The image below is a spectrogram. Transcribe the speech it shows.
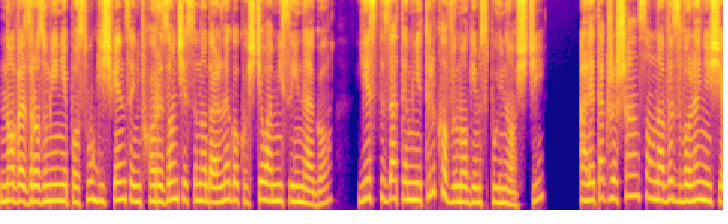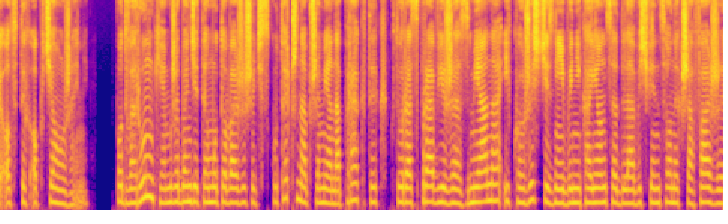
Nowe zrozumienie posługi święceń w horyzoncie synodalnego kościoła misyjnego jest zatem nie tylko wymogiem spójności, ale także szansą na wyzwolenie się od tych obciążeń, pod warunkiem, że będzie temu towarzyszyć skuteczna przemiana praktyk, która sprawi, że zmiana i korzyści z niej wynikające dla wyświęconych szafarzy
